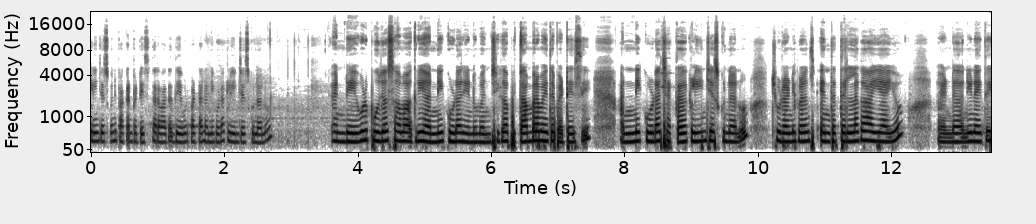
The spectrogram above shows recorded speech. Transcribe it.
క్లీన్ చేసుకొని పక్కన పెట్టేసి తర్వాత దేవుడి పట్టాలన్నీ కూడా క్లీన్ చేసుకున్నాను. అండ్ దేవుడు పూజా సామాగ్రి అన్నీ కూడా నేను మంచిగా పితాంబరం అయితే పెట్టేసి అన్నీ కూడా చక్కగా క్లీన్ చేసుకున్నాను. చూడండి ఫ్రెండ్స్ ఎంత తెల్లగా అయ్యాయో. అండ్ నేనైతే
